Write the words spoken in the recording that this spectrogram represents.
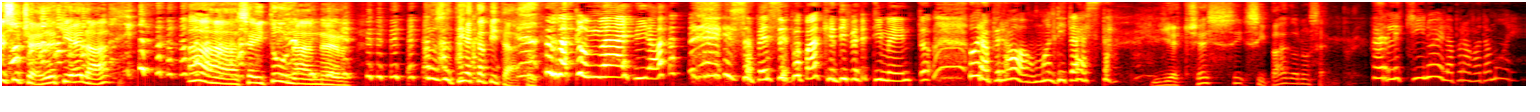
Che succede? Chi è là? Ah, sei tu, Nanner. Cosa ti è capitato? La commedia! Sapesse papà che divertimento. Ora però ho un mal di testa. Gli eccessi si pagano sempre. Arlecchino è la prova d'amore.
